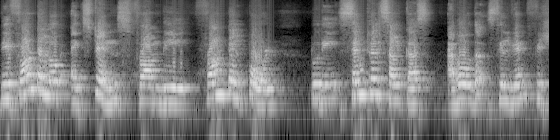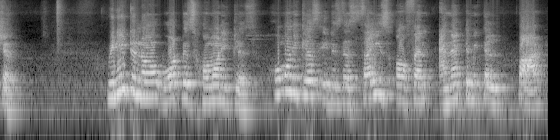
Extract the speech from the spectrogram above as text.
The frontal lobe extends from the frontal pole to the central sulcus above the sylvian fissure. We need to know what is homunculus. Homunculus it is the size of an anatomical part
